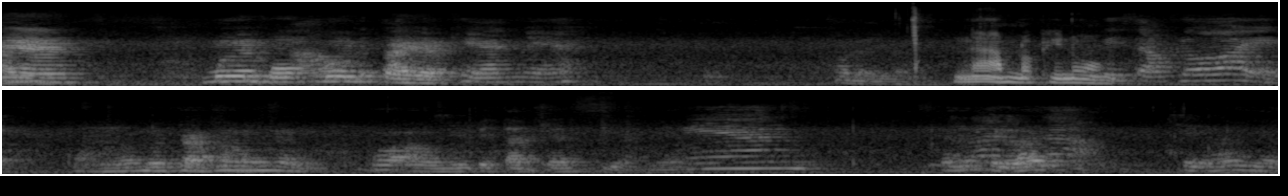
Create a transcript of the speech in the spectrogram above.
แม่หมื่นหกหมื่นแปดแขนแหม่ งามเนาะพี่น้องที่สามร้อยเหมือนกับที่นั่นเนี่ยก็เอาอยู่เป็นตัดแขนเสียงเนี่ยแม่นเป็นเป็นไรเป็นไรใหญ่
